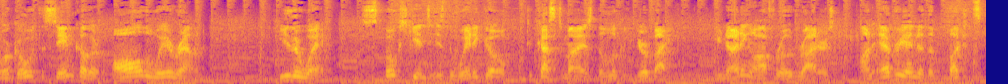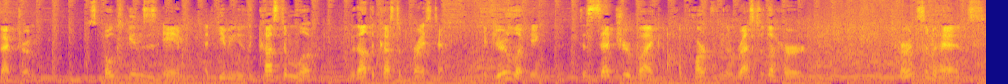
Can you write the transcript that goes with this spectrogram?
or go with the same color all the way around. Either way, Spokeskins is the way to go to customize the look of your bike. Uniting off road riders on every end of the budget spectrum, Spokeskins is aimed at giving you the custom look without the custom price tag. If you're looking to set your bike apart from the rest of the herd, turn some heads,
